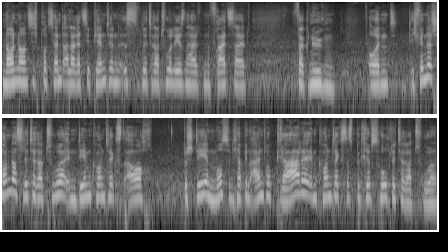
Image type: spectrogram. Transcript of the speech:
99 Prozent aller Rezipientinnen, ist Literaturlesen halt ein Freizeitvergnügen. Und ich finde schon, dass Literatur in dem Kontext auch bestehen muss. Und ich habe den Eindruck, gerade im Kontext des Begriffs Hochliteratur,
